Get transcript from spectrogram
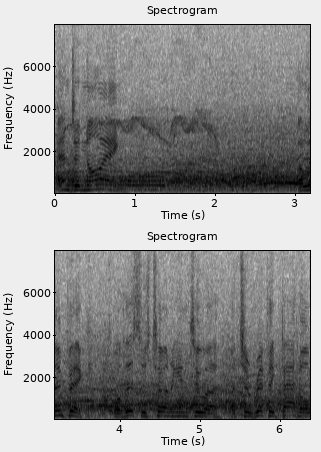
and denying Olympic. Well, this is turning into a, a terrific battle.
